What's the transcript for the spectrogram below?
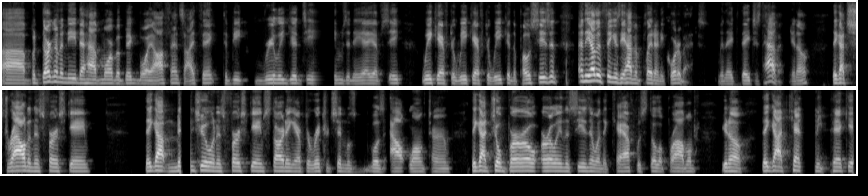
Uh, but they're going to need to have more of a big boy offense, I think, to beat really good teams in the AFC week after week after week in the postseason. And the other thing is they haven't played any quarterbacks. I mean, they they just haven't. You know, they got Stroud in his first game. They got Minshew in his first game starting after Richardson was was out long term. They got Joe Burrow early in the season when the calf was still a problem. You know, they got Kenny Pickett.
